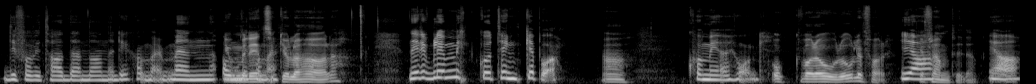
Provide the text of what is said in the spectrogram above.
det får vi ta den dagen när det kommer. Men om Jo men det, det är kommer. inte så kul att höra. Nej, det blev mycket att tänka på. Ja. Kommer jag ihåg. Och vara orolig för Ja. i framtiden. Ja,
